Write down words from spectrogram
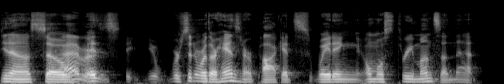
you know, so Forever. it's we're sitting with our hands in our pockets, waiting almost three months on that.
